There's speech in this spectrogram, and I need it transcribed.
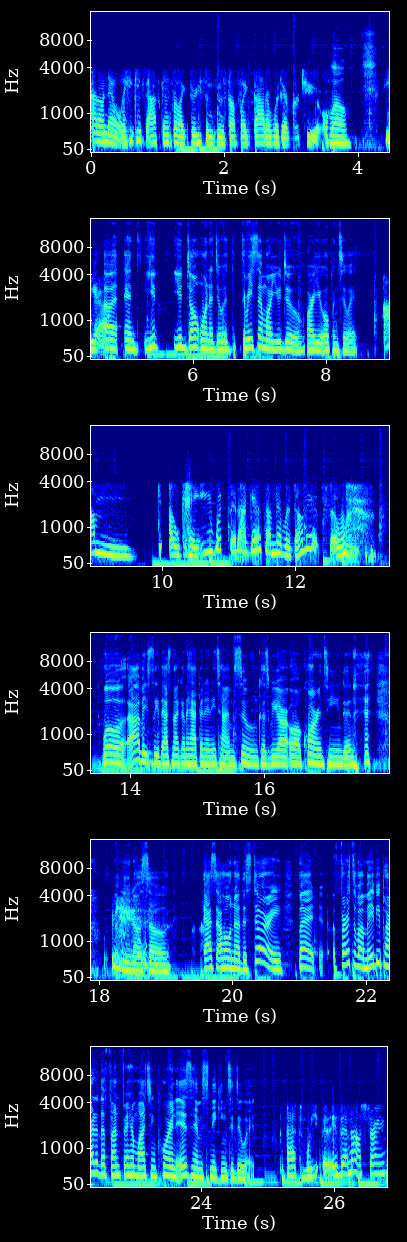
I don't know. He keeps asking for like threesomes and stuff like that or whatever too. Well, yeah. Uh, and you you don't want to do a threesome, or you do? Or are you open to it? I'm okay with it. I guess I've never done it, so. Well, obviously that's not going to happen anytime soon because we are all quarantined, and you know, so that's a whole nother story. But first of all, maybe part of the fun for him watching porn is him sneaking to do it. That's weird. Is that not strange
